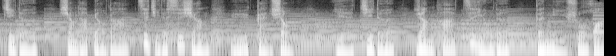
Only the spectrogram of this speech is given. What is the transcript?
记得向他表达自己的思想与感受，也记得让他自由地跟你说话。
